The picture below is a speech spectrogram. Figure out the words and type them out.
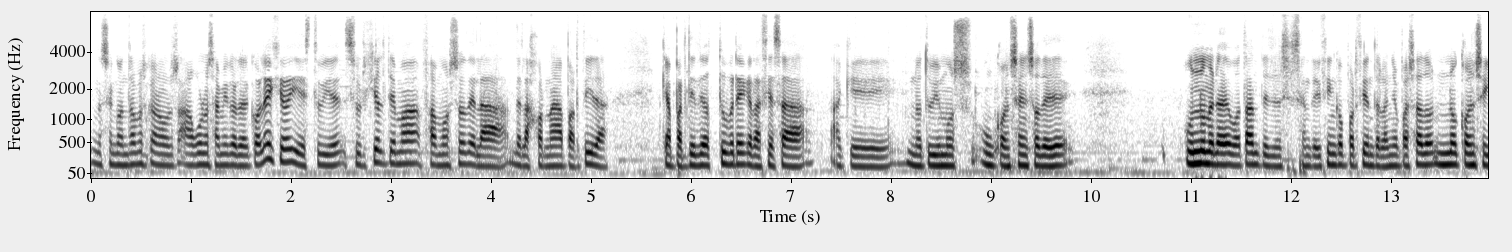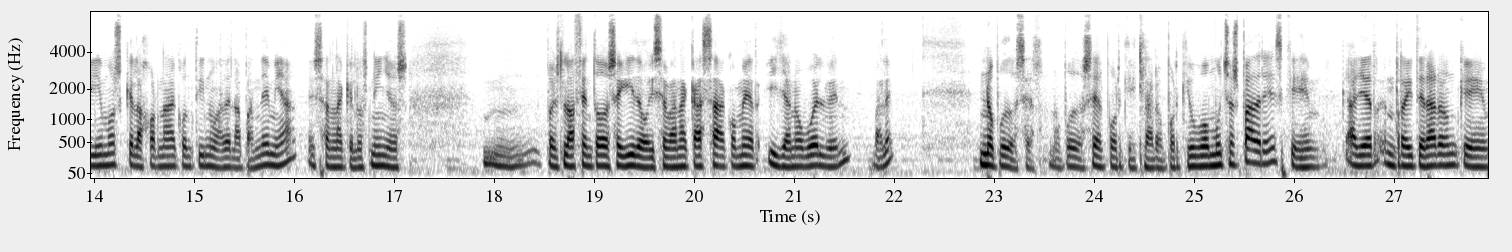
nos encontramos con algunos amigos del colegio y surgió el tema famoso de la, de la, jornada partida, que a partir de octubre, gracias a, que no tuvimos un consenso de un número de votantes del 65% el año pasado, no conseguimos que la jornada continua de la pandemia, esa en la que los niños mm, pues lo hacen todo seguido y se van a casa a comer y ya no vuelven, ¿vale? No pudo ser, no pudo ser porque, claro, porque hubo muchos padres que ayer reiteraron que,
